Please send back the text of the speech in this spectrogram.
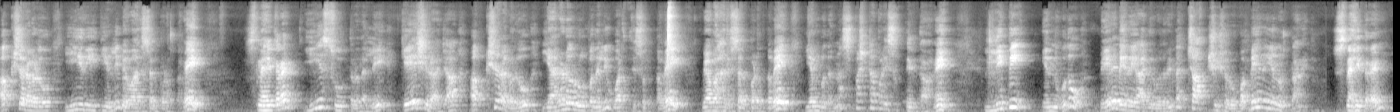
ಅಕ್ಷರಗಳು ಈ ರೀತಿಯಲ್ಲಿ ವ್ಯವಹರಿಸಲ್ಪಡುತ್ತವೆ. ಸ್ನೇಹಿತರೆ, ಈ ಸೂತ್ರದಲ್ಲಿ ಕೇಶಿರಾಜ ಅಕ್ಷರಗಳು ಎರಡು ರೂಪದಲ್ಲಿ ವರ್ತಿಸುತ್ತವೆ, ವ್ಯವಹರಿಸಲ್ಪಡುತ್ತವೆ ಎಂಬುದನ್ನು ಸ್ಪಷ್ಟಪಡಿಸುತ್ತಿದ್ದಾನೆ. ಲಿಪಿ ಎನ್ನುವುದು ಬೇರೆ ಬೇರೆಯಾಗಿರುವುದರಿಂದ ಚಾಕ್ಷುಷ ರೂಪ ಬೇರೆ ಎನ್ನುತ್ತಾನೆ. ಸ್ನೇಹಿತರೆ,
